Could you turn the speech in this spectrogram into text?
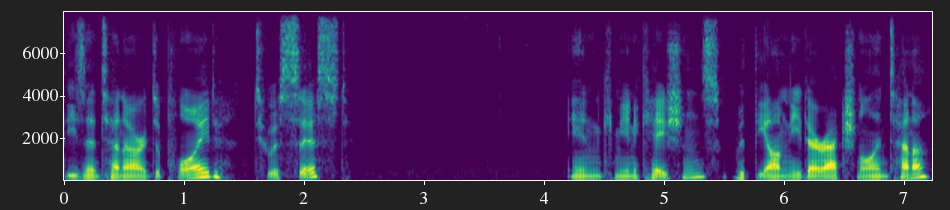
These antenna are deployed to assist in communications with the omnidirectional antenna.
